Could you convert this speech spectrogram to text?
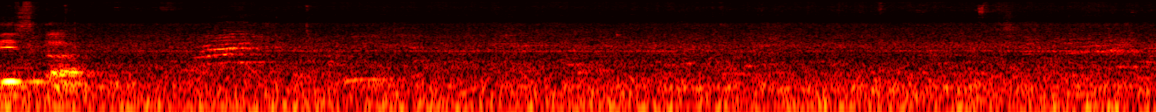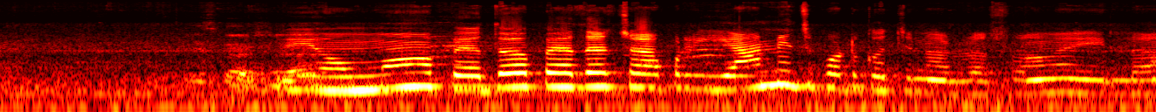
తీసుకో ఈ అమ్మ పెద్ద పెద్ద చేపలు యాడ్ నుంచి పట్టుకొచ్చినారు రా స్వామి ఇలా?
